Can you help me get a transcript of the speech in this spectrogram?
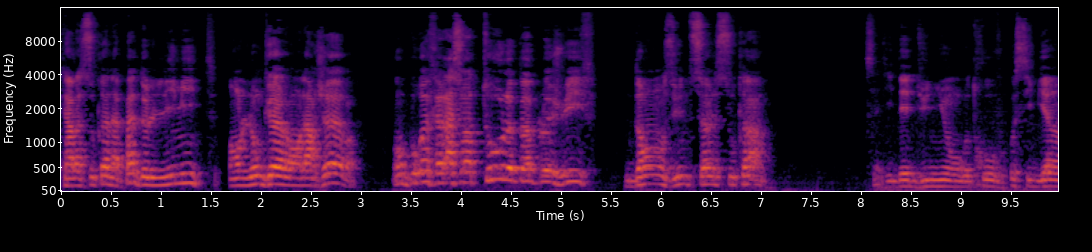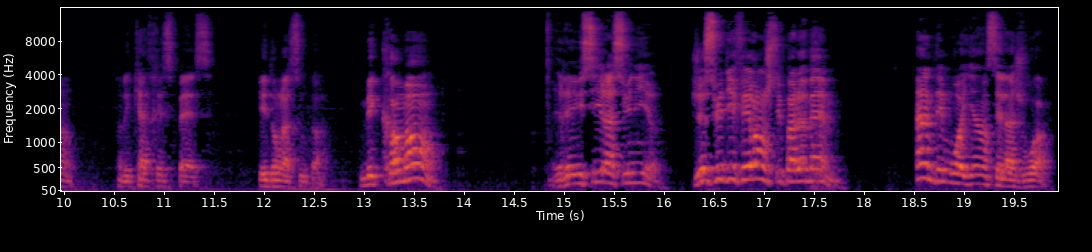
car la soukha n'a pas de limite en longueur, en largeur, on pourrait faire asseoir tout le peuple juif dans une seule soukha. Cette idée d'union on retrouve aussi bien dans les quatre espèces et dans la soukha. Mais comment réussir à s'unir? Je suis différent, je ne suis pas le même. Un des moyens, c'est la joie.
